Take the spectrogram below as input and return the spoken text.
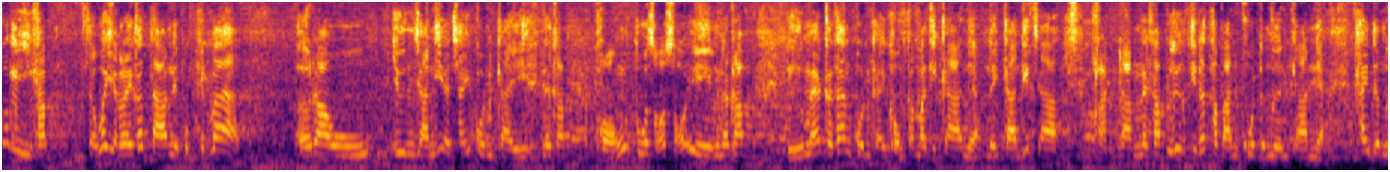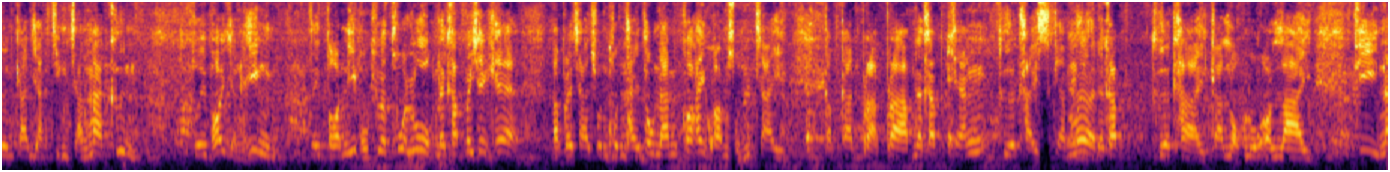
ก็มีครับ แต่ว่าอย่างไรก็ตามเนี่ยผมคิดว่า เรายืนยันที่จะใช้กลไกนะครับของตัวสสเองนะครับ หรือแม้กระทั่งกลไกของกรรมธิการเนี่ยในการที่จะผลักดันนะครับเรื่องที่รัฐบาลควรดำเนินการเนี่ยให้ดำเนินการอย่างจริงจังมากขึ้น โดยเฉพาะอย่างยิ่งในตอนนี้ผมคิดว่าทั่วโลกนะครับไม่ใช่แค่ประชาชนคนไทยเท่านั้นก็ให้ความสนใจกับการปราบปรามนะครับแก๊งเครือข่ายสแกมเมอร์นะครับเครือข่ายการหลอกลวงออนไลน์ ที่ณ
